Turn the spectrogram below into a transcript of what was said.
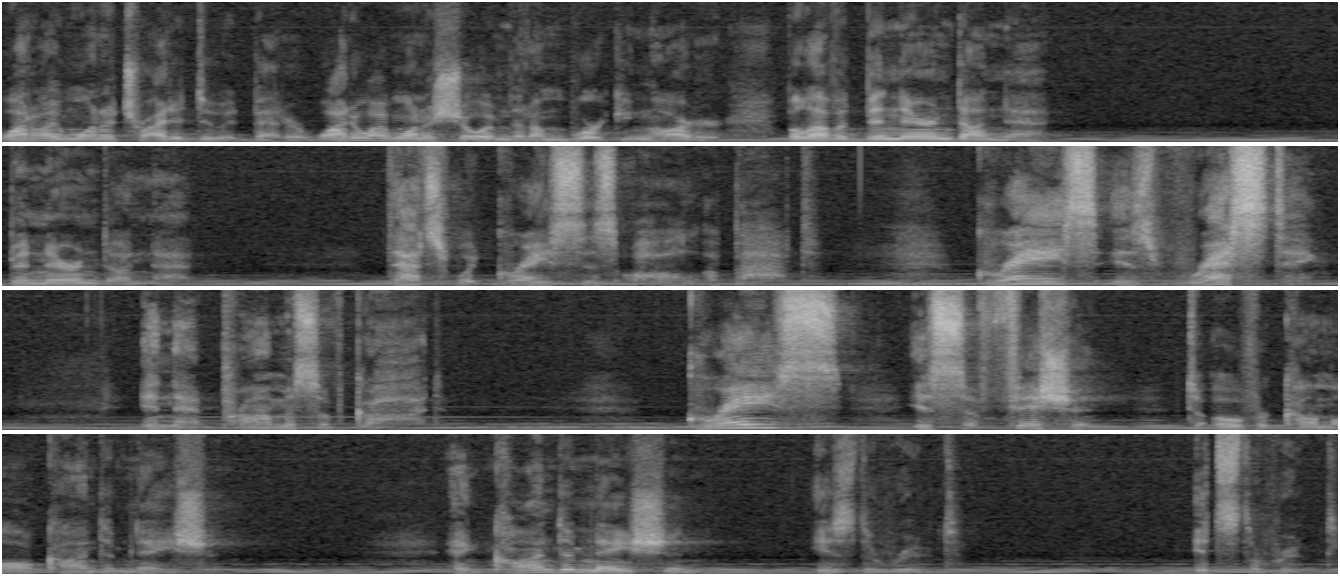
Why do I want to try to do it better? Why do I want to show Him that I'm working harder? Beloved, been there and done that. Been there and done that. That's what grace is all about. Grace is resting in that promise of God. Grace is sufficient to overcome all condemnation. And condemnation is the root. It's the root.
